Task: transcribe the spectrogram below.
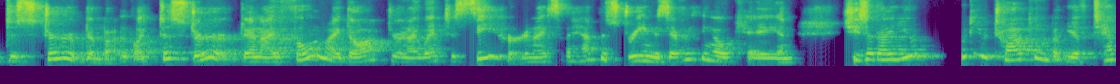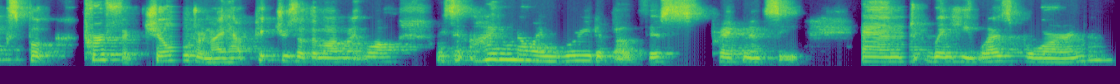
disturbed about like disturbed and i phoned my doctor and i went to see her and i said i had this dream is everything okay and she said are you what are you talking about? You have textbook perfect children. I have pictures of them on my wall. I said, I don't know. I'm worried about this pregnancy. And when he was born,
